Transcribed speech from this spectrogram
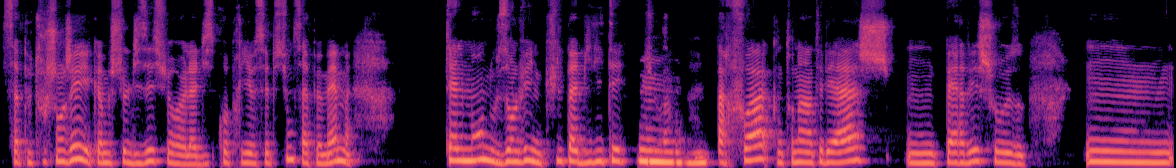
ça peut tout changer. Et comme je te le disais sur la dysproprioception, ça peut même tellement nous enlever une culpabilité. Mmh. Parfois, quand on a un TDAH, on perd des choses. On,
